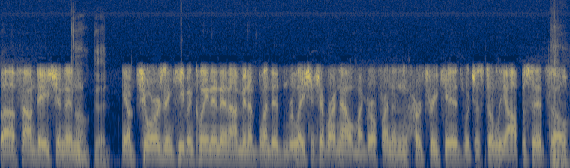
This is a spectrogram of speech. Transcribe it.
uh, foundation and Oh, good. you know chores and keeping cleaning. And I'm in a blended relationship right now with my girlfriend and her three kids, which is totally opposite. So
